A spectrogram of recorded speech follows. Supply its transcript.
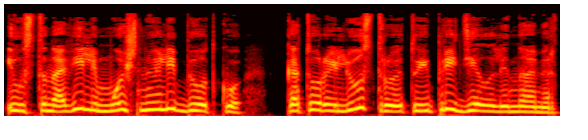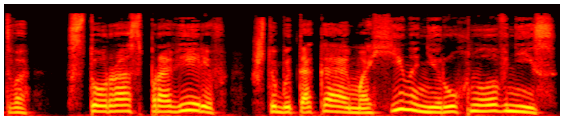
и установили мощную лебедку, которой люстру эту и приделали намертво, сто раз проверив, чтобы такая махина не рухнула вниз.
